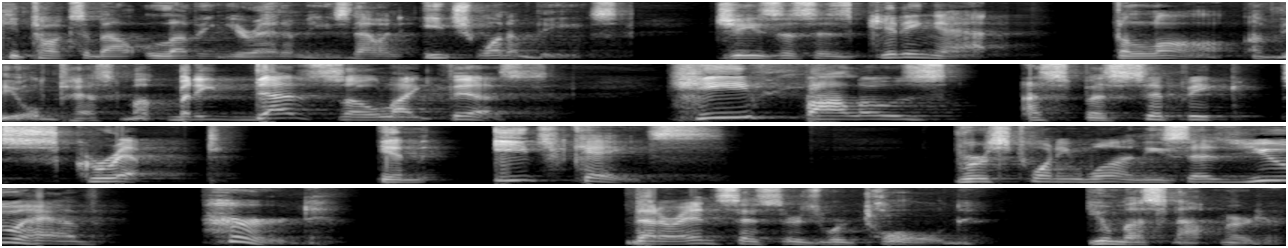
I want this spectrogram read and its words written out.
he talks about loving your enemies. Now, in each one of these, Jesus is getting at the law of the Old Testament, but he does so like this he follows a specific script in each case. Verse 21, he says, You have heard that our ancestors were told, You must not murder.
